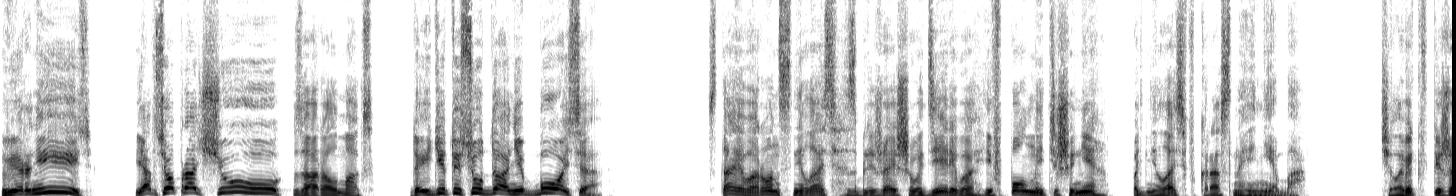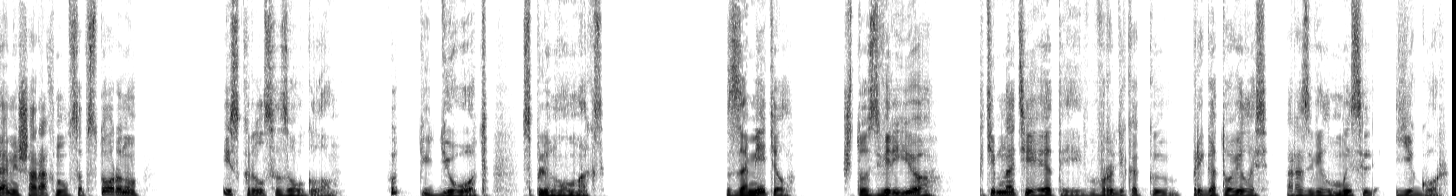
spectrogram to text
«Вернись! Я все прощу!» — заорал Макс. «Да иди ты сюда, не бойся!» Стая ворон снялась с ближайшего дерева и в полной тишине поднялась в красное небо. Человек в пижаме шарахнулся в сторону и скрылся за углом. «Вот идиот!» — сплюнул Макс. Заметил, что зверье к темноте этой вроде как приготовилось, развил мысль Егор.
